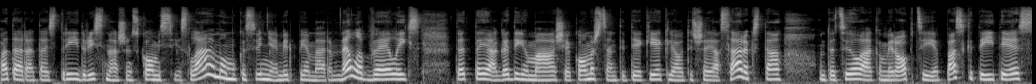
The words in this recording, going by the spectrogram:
patērētāju strīdu risināšanas komisijas lēmumu, kas viņiem ir, piemēram, nelabvēlīgs, tad tajā gadījumā šie komersanti tiek iekļauti šajā sarakstā, un tad cilvēkam ir opcija paskatīties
